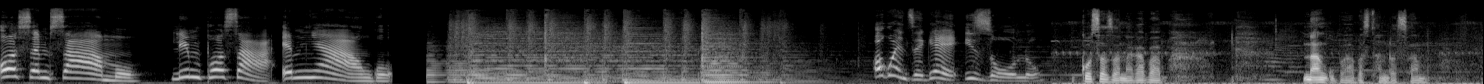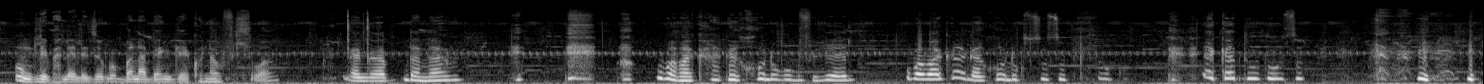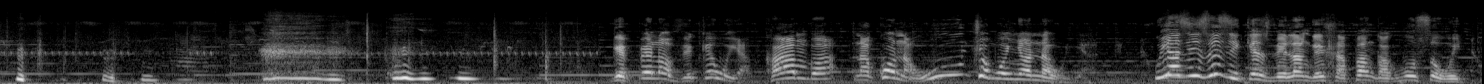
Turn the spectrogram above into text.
osemsamo limphosa emnyango okwenzeke izolo nkosazana kababa nangu baba sithandwa sami ungilibalele njengobana bengekho na ufihliwako ncancabi mntanami ubaba khange akhona ukukuvikela ubaba khange akhona ukususa ubuhlungu É Cadu Bolso. ngepela veke uyakhamba nakhona utsho bonyana uyaphi uyazizwa izike ezivela ngehlapha ngakubuso wethu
